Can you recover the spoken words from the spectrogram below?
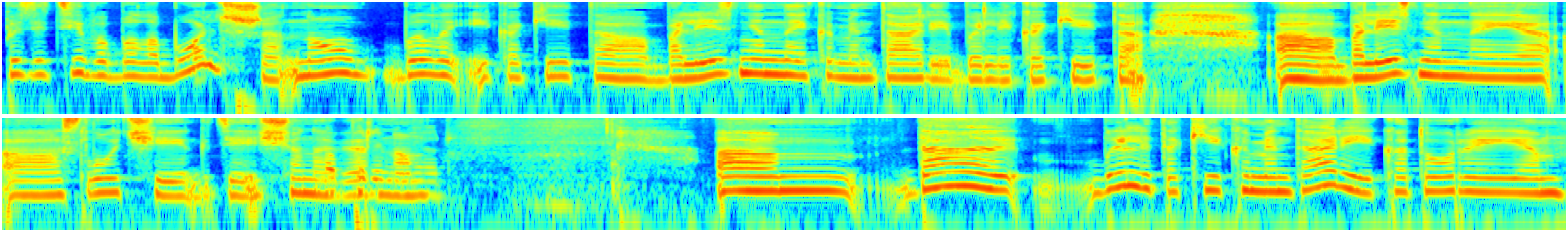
позитива было больше, но было и какие-то болезненные комментарии, были какие-то э, болезненные э, случаи, где еще, наверное... Например? Эм, да, были такие комментарии, которые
